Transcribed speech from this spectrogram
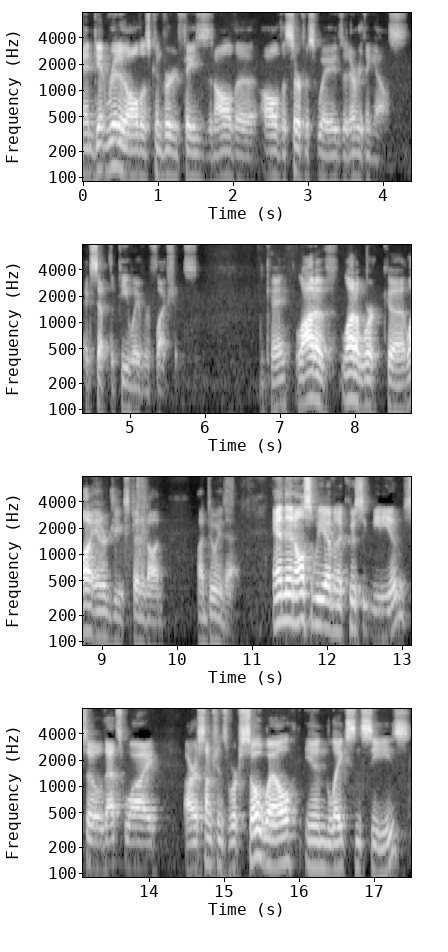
and get rid of all those converted phases and all the all the surface waves and everything else except the p wave reflections. Okay, a lot of lot of work, uh, a lot of energy expended on on doing that. And then also we have an acoustic medium, so that's why our assumptions work so well in lakes and seas.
